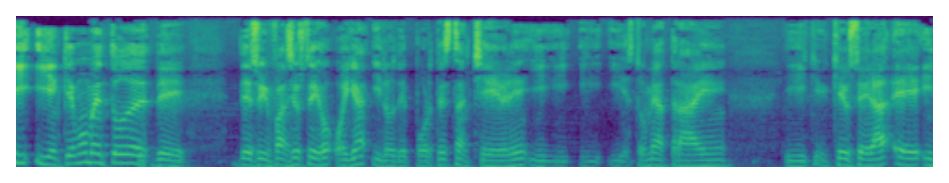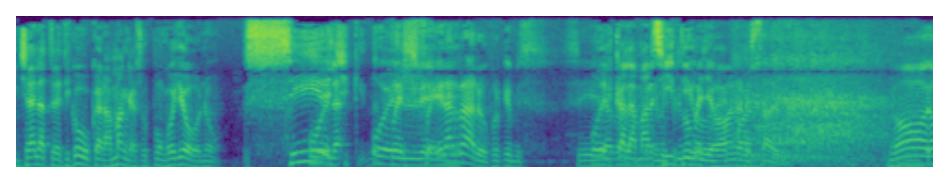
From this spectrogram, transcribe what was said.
¿Y, ¿Y, en qué momento de, de, su infancia usted dijo, oiga, y los deportes tan chévere, y, y, y esto me atrae, y que, usted era eh, hincha del Atlético Bucaramanga, supongo yo, ¿o no? Sí, pues, era eh, raro, porque... Sí, o el Calamar City. me llevaban al estadio. No,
